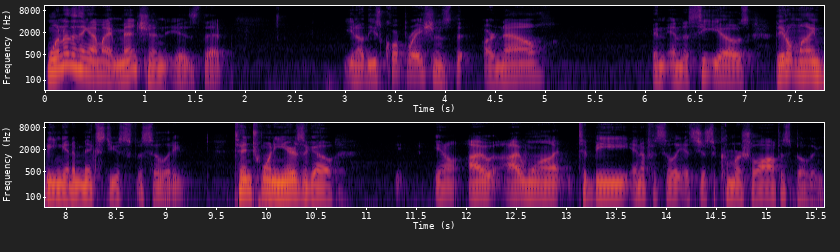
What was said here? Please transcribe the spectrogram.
One other thing I might mention is that, you know, these corporations that are now, and, and the CEOs, they don't mind being in a mixed use facility. 10, 20 years ago, you know, I, I want to be in a facility, it's just a commercial office building.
